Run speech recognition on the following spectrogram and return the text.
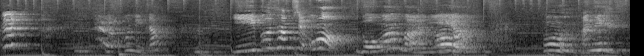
끝! 몇 분이죠? 2분 30. 어머, 너무한 거 아니에요? 어, 아니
